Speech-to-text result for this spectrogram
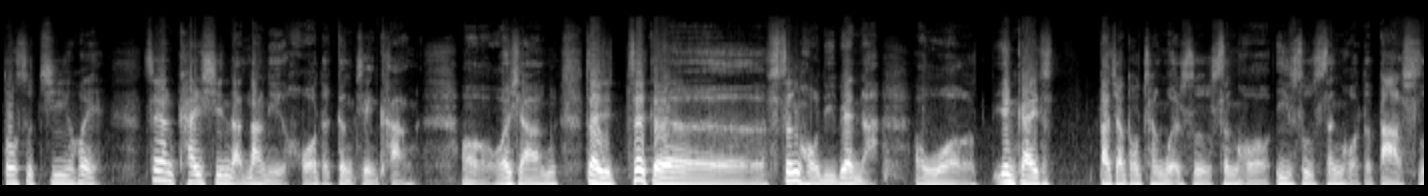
都是机会，这样开心的让你活得更健康。哦，我想在这个生活里面呢，我应该大家都称为是生活艺术生活的大师，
